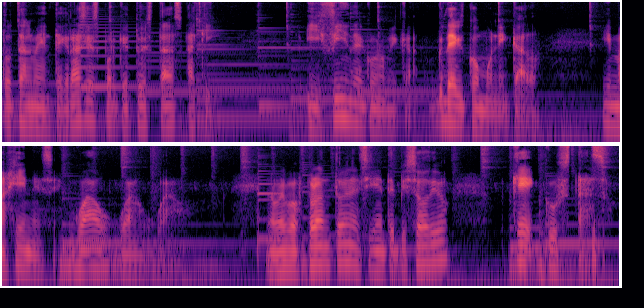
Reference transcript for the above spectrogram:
totalmente, gracias porque tú estás aquí. Y fin del, del comunicado. Imagínense, wow, wow, wow. Nos vemos pronto en el siguiente episodio. Qué gustazo.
